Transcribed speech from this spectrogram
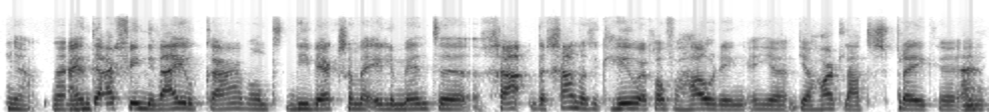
ja nou, en daar vinden wij elkaar, want die werkzame elementen gaan, gaan natuurlijk heel erg over houding en je, je hart laten spreken. En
